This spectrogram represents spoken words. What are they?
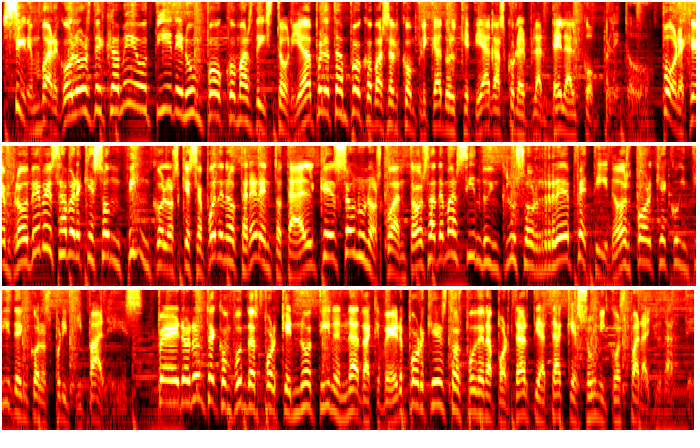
Sin embargo, los de cameo tienen un poco más de historia, pero tampoco va a ser complicado el que te hagas con el plantel al completo. Por ejemplo, debes saber que son 5 los que se pueden obtener en total, que son unos cuantos, además siendo incluso repetidos porque coinciden con los principales. Pero no te confundas porque no tienen nada que ver, porque estos pueden aportarte ataques únicos para ayudarte.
